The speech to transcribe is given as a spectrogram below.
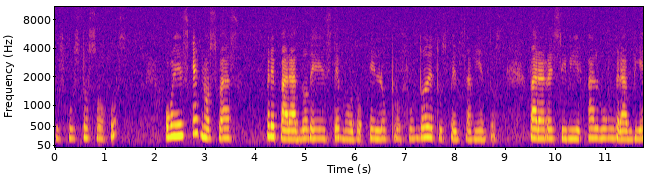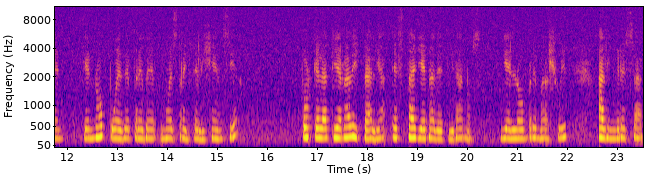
tus justos ojos? ¿O es que nos vas preparando de este modo en lo profundo de tus pensamientos para recibir algún gran bien que no puede prever nuestra inteligencia? Porque la tierra de Italia está llena de tiranos y el hombre más al ingresar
